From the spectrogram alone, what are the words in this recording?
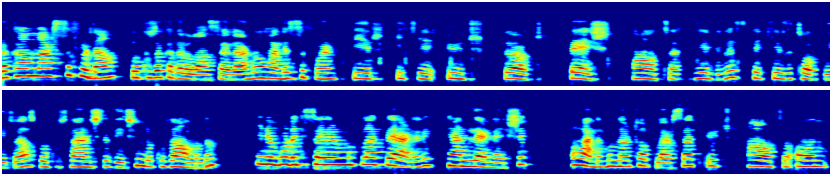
Rakamlar sıfırdan 9'a kadar olan sayılardı. O halde 0, 1, 2, 3, 4, 5, 6, 7 ve 8'i toplayacağız. 9 hariç dediği için 9'u almadım. Yine buradaki sayıların mutlak değerleri kendilerine eşit. O halde bunları toplarsak 3, 6, 10,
